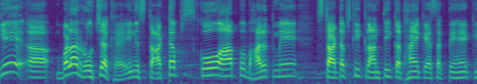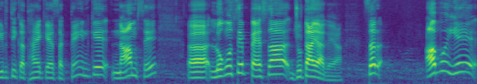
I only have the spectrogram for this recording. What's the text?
ये बड़ा रोचक है। इन स्टार्टअप्स को आप भारत में स्टार्टअप्स की क्रांति कथाएँ कह सकते हैं, कीर्ति कथाएँ कह सकते हैं। इनके नाम से लोगों से पैसा जुटाया गया। सर, अब ये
